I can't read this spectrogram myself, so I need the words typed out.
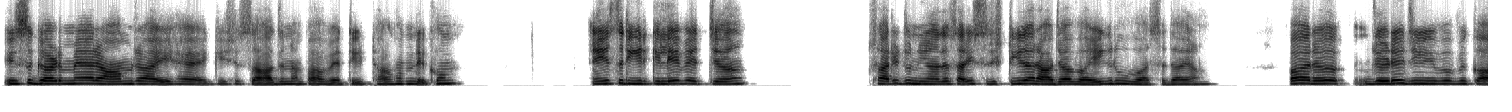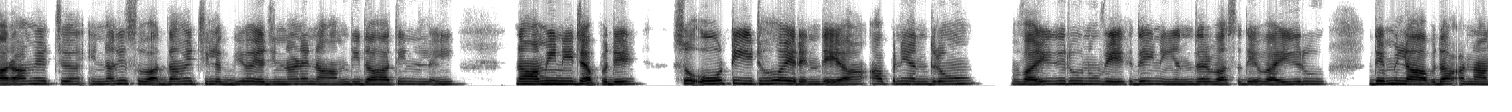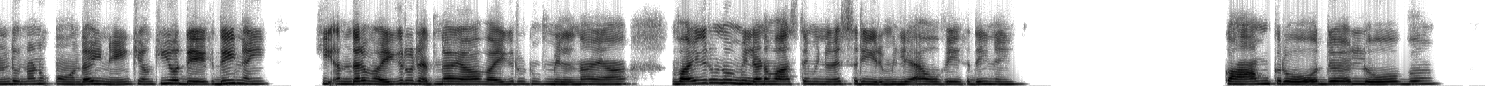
ਇਸ ਗੜ ਮੈਂ ਰਾਮ ਰਾਏ ਹੈ, ਕਿਛ ਸਾਧ ਨਾ ਪਾਵੇ ਤੀਠਾ ਹੁਣ ਦੇਖੋ। ਇਹ ਸਰੀਰ ਕਿਲੇ ਵਿੱਚ ਸਾਰੀ ਦੁਨੀਆ ਦਾ, ਸਾਰੀ ਸ੍ਰਿਸ਼ਟੀ ਦਾ ਰਾਜਾ ਵਾਹਿਗੁਰੂ ਵਸਦਾ ਆ। ਪਰ ਜਿਹੜੇ ਜੀਵ ਵਿਕਾਰਾਂ ਵਿੱਚ, ਇਹਨਾਂ ਦੀ ਸਵਾਦਾਂ ਵਿੱਚ ਹੀ ਲੱਗੇ ਹੋਏ ਜਿਨ੍ਹਾਂ ਨੇ ਨਾਮ ਦੀ ਦਾਤ ਹੀ ਨਹੀਂ ਲਈ, ਨਾਮ ਹੀ ਨਹੀਂ ਜਪਦੇ, ਸੋ ਉਹ ਢੀਠ ਹੋਏ ਰਹਿੰਦੇ ਆ, ਆਪਣੇ ਅੰਦਰੋਂ ਵਾਹਿਗੁਰੂ ਨੂੰ ਵੇਖਦੇ ਹੀ ਨਹੀਂ, ਅੰਦਰ ਵਸਦੇ ਵਾਹਿਗੁਰੂ ਦੇ ਮਿਲਾਪ ਦਾ ਆਨੰਦ ਉਹਨਾਂ ਨੂੰ ਆਉਂਦਾ ਹੀ ਨਹੀਂ, ਕਿਉਂਕਿ ਉਹ ਦੇਖਦੇ ਹੀ ਨਹੀਂ ਕਿ ਅੰਦਰ ਵਾਹਿਗੁਰੂ ਰਹਿੰਦਾ ਆ, ਵਾਹਿਗੁਰੂ ਨੂੰ ਮਿਲਣਾ ਆ, ਵਾਹਿਗੁਰੂ ਨੂੰ ਮਿਲਣ ਵਾਸਤੇ ਮੈਨੂੰ ਇਹ ਸਰੀਰ ਮਿਲਿਆ, ਉਹ ਵੇਖਦੇ ਹੀ ਨਹੀਂ। ਕਾਮ ਕ੍ਰੋਧ ਲੋਭ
